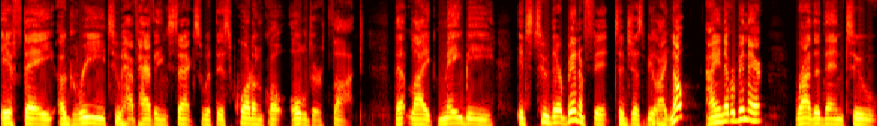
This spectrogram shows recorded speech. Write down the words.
if they agree to have having sex with this quote unquote older thought that like maybe it's to their benefit to just be like mm-hmm. nope i ain't never been there rather than to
